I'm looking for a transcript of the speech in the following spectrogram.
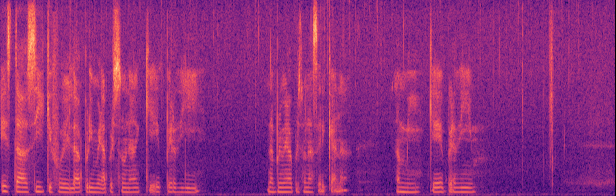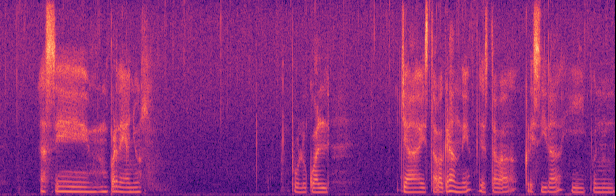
Esta sí que fue la primera persona que perdí, la primera persona cercana a mí que perdí hace un par de años, por lo cual ya estaba grande, ya estaba crecida y con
